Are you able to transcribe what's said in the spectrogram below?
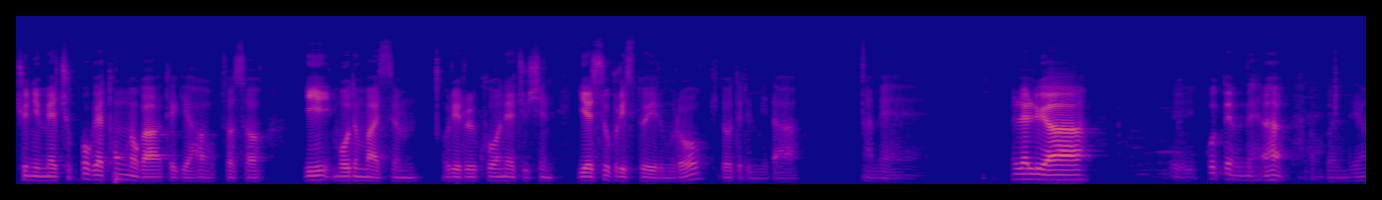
주님의 축복의 통로가 되게 하옵소서. 이 모든 말씀 우리를 구원해 주신 예수 그리스도의 이름으로 기도드립니다. 아멘. 할렐루야. 예, 꽃 때문에 안 보는데요.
